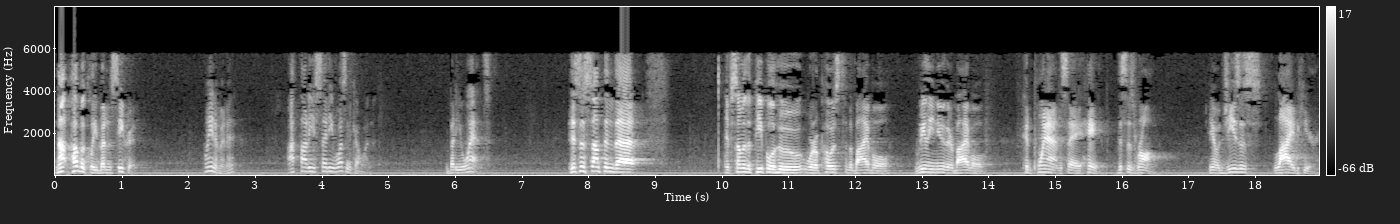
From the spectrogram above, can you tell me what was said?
not publicly, but in secret. Wait a minute. I thought he said he wasn't going. But he went. This is something that, if some of the people who were opposed to the Bible really knew their Bible, could point out and say, hey, this is wrong. You know, Jesus lied here.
